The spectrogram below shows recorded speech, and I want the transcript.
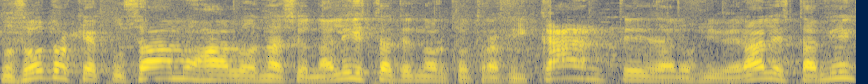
nosotros que acusábamos a los nacionalistas de narcotraficantes, a los liberales también,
